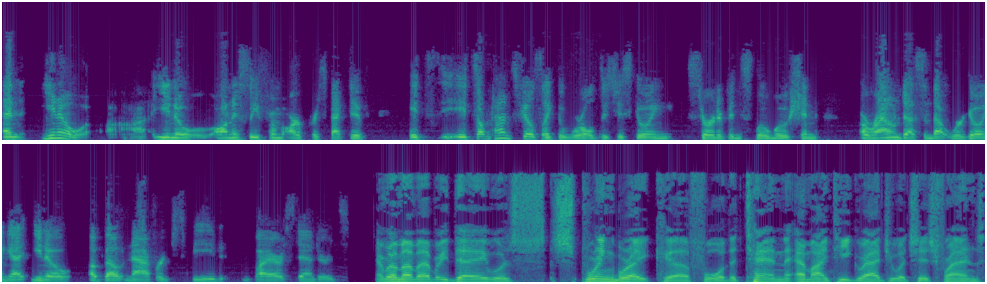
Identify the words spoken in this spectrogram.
And, you know, uh, you know, honestly, from our perspective, it's, it sometimes feels like the world is just going sort of in slow motion around us and that we're going at, you know, about an average speed by our standards. And remember, every day was spring break uh, for the 10 MIT graduates, his friends.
